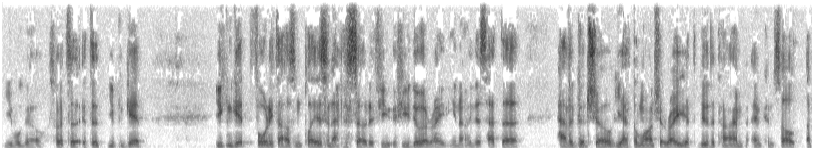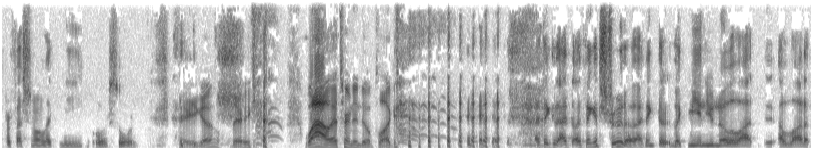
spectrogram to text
you will go. So it's a it's a you can get you can get forty thousand plays an episode if you if you do it right. You know, you just have to have a good show. You have to launch it right. You have to do the time and consult a professional like me or Sorg. there you go, there you go. wow, that turned into a plug. I think I, I think it's true though. I think that like me and you know a lot a lot of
